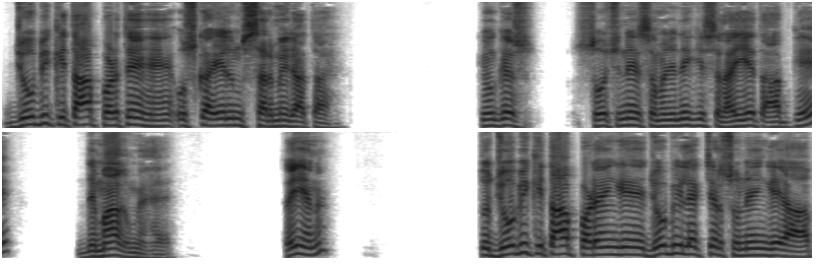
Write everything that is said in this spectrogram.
جو بھی کتاب پڑھتے ہیں، اس کا علم سر میں جاتا ہے۔ کیونکہ سوچنے، سمجھنے کی صلاحیت آپ کے دماغ میں ہے۔ صحیح ہے نا؟ تو جو بھی کتاب پڑھیں گے، جو بھی لیکچر سنیں گے آپ،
